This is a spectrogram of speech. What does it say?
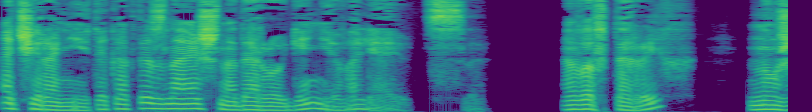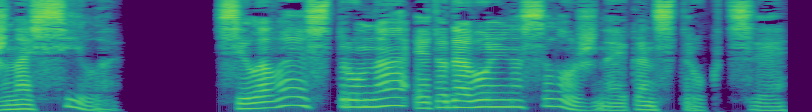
а чарониты, как ты знаешь, на дороге не валяются. Во-вторых, нужна сила. Силовая струна — это довольно сложная конструкция.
